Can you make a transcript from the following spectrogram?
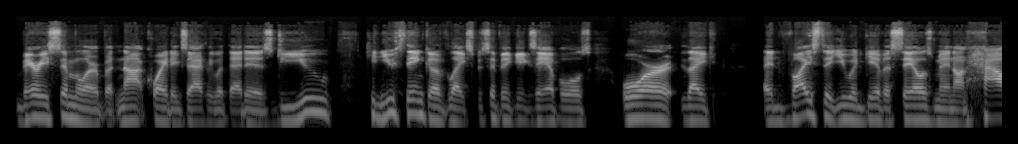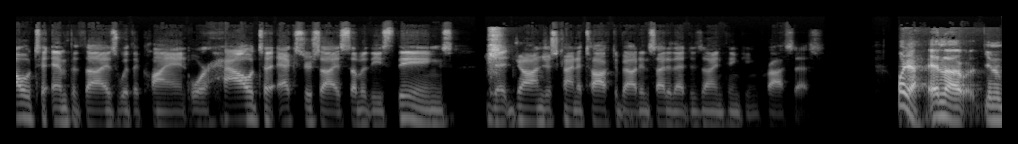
very similar but not quite exactly what that is do you can you think of like specific examples or like advice that you would give a salesman on how to empathize with a client or how to exercise some of these things that John just kind of talked about inside of that design thinking process well yeah and uh, you know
